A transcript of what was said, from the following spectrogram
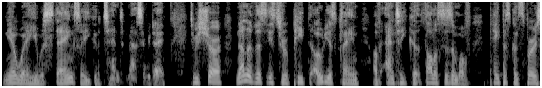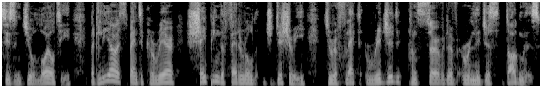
near where he was staying so he could attend Mass every day. To be sure, none of this is to repeat the odious claim of anti Catholicism, of papist conspiracies, and dual loyalty, but Leo has spent a career shaping the federal judiciary to reflect rigid conservative religious dogmas.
